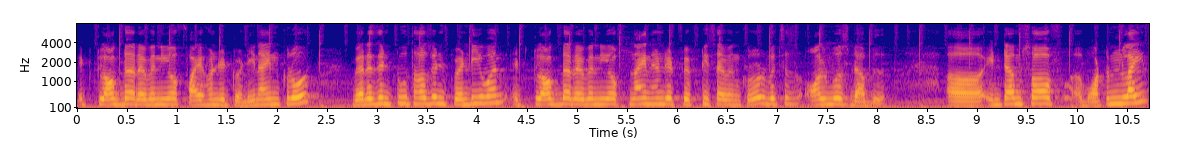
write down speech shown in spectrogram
it clocked a revenue of 529 crore, whereas in 2021, it clocked a revenue of 957 crore, which is almost double. Uh, in terms of uh, bottom line,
